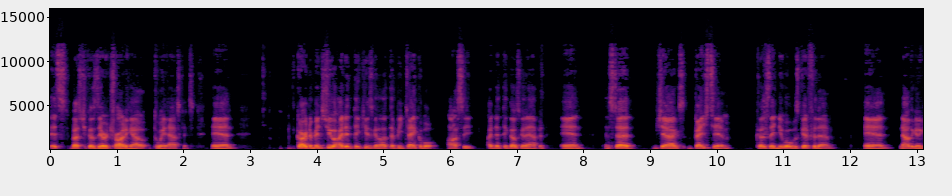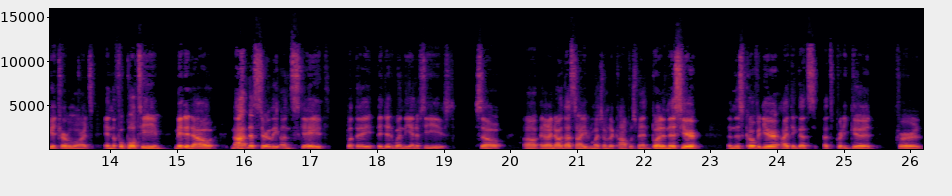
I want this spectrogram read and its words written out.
it's especially because they were trotting out Dwayne Haskins and Gardner Minshew. I didn't think he was going to let them be tankable. Honestly, I didn't think that was going to happen, and instead, Jags benched him because they knew what was good for them, and now they're going to get Trevor Lawrence. And the football team made it out not necessarily unscathed, but they they did win the NFC East. So, uh, and I know that's not even much of an accomplishment, but in this year, in this COVID year, I think that's that's pretty good for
